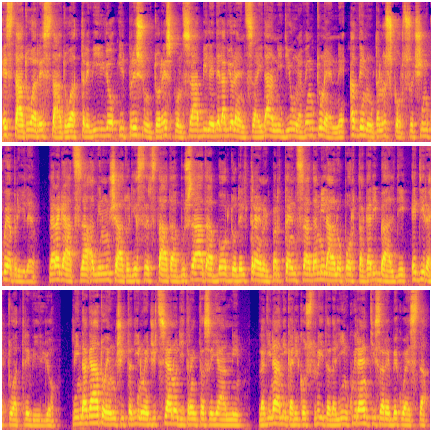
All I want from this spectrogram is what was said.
È stato arrestato a Treviglio il presunto responsabile della violenza ai danni di una ventunenne avvenuta lo scorso 5 aprile. La ragazza ha denunciato di essere stata abusata a bordo del treno in partenza da Milano Porta Garibaldi e diretto a Treviglio. L'indagato è un cittadino egiziano di 36 anni. La dinamica ricostruita dagli inquirenti sarebbe questa.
